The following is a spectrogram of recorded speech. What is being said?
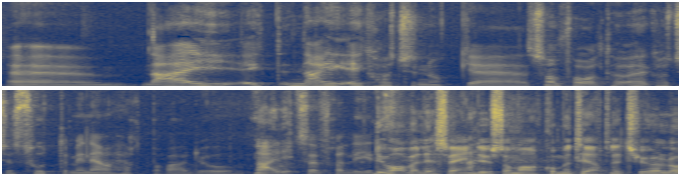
Uh, nei, jeg, nei, jeg har ikke noe sånn forhold til Jeg har ikke sittet meg ned og hørt på radio. Nei, du har vel det, Svein, du som har kommentert litt sjøl?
